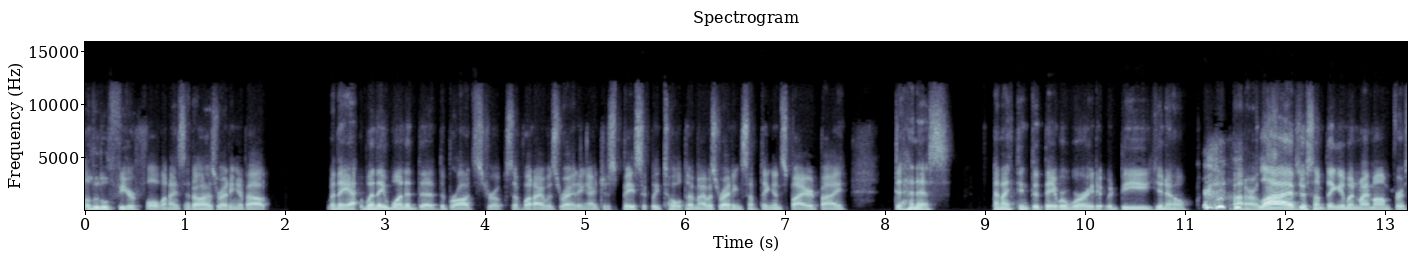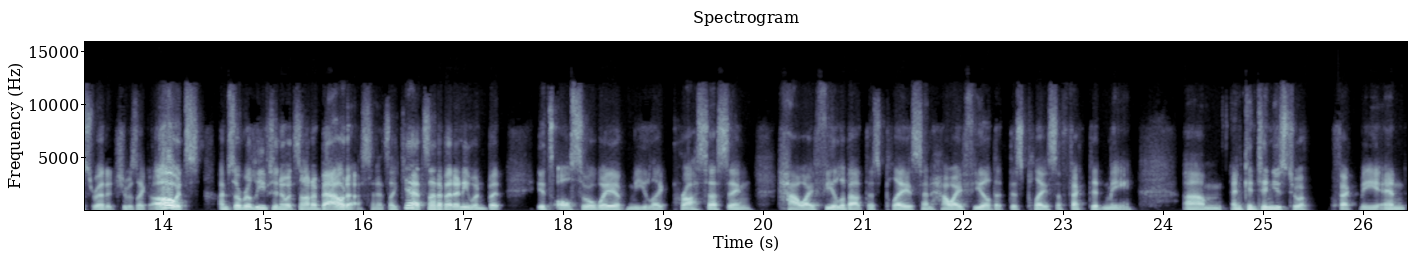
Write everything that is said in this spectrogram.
a little fearful when I said, "Oh, I was writing about." When they when they wanted the the broad strokes of what I was writing, I just basically told them I was writing something inspired by D'Hanis, and I think that they were worried it would be, you know, about our lives or something. And when my mom first read it, she was like, "Oh, it's I'm so relieved to know it's not about us." And it's like, yeah, it's not about anyone, but it's also a way of me like processing how I feel about this place and how I feel that this place affected me, um, and continues to affect me. And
